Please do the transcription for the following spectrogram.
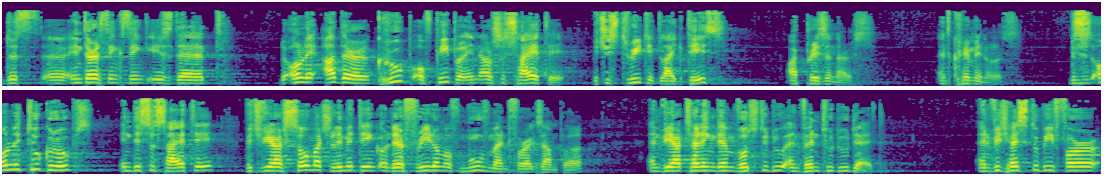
the uh, interesting thing is that the only other group of people in our society which is treated like this are prisoners and criminals. This is only two groups in this society which we are so much limiting on their freedom of movement, for example, and we are telling them what to do and when to do that. And which has to be for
